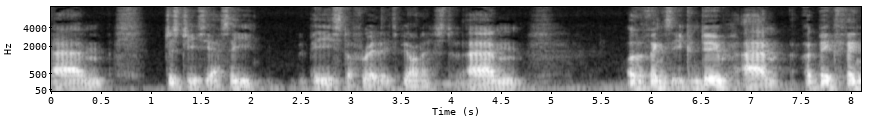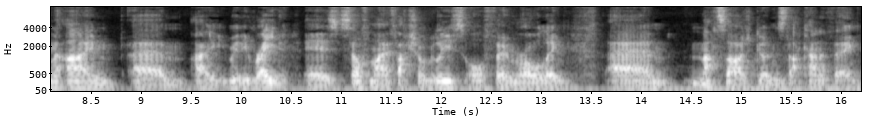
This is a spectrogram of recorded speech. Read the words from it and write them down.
Um, just GCSE PE stuff really to be honest. Um, other things that you can do. Um, a big thing that I'm um, I really rate is self myofascial release or foam rolling, um, massage guns, that kind of thing.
